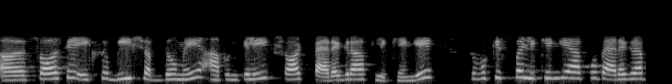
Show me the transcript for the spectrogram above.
सौ से 120 शब्दों में आप उनके लिए एक शॉर्ट पैराग्राफ लिखेंगे। तो वो किस पर लिखेंगे? आप वो पैराग्राफ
